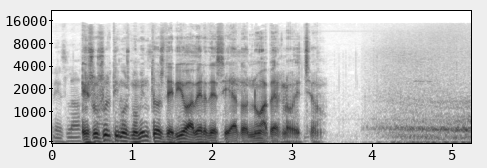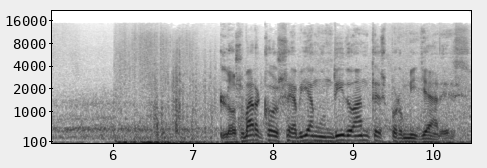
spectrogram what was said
En sus últimos momentos debió haber deseado no haberlo hecho. Los barcos se habían hundido antes por millares.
